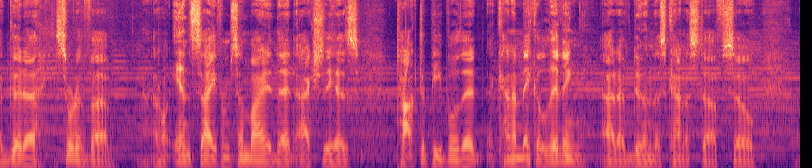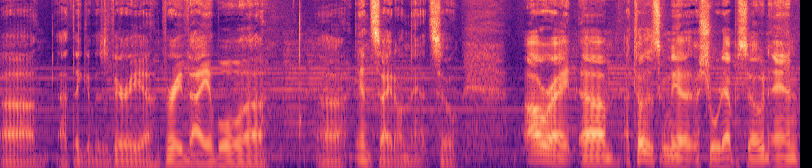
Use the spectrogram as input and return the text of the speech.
a good uh, sort of uh, I don't know, insight from somebody that actually has talked to people that kind of make a living out of doing this kind of stuff. So uh, I think it was very, uh, very valuable uh, uh insight on that. So, all right, um, I told you it's gonna be a, a short episode, and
